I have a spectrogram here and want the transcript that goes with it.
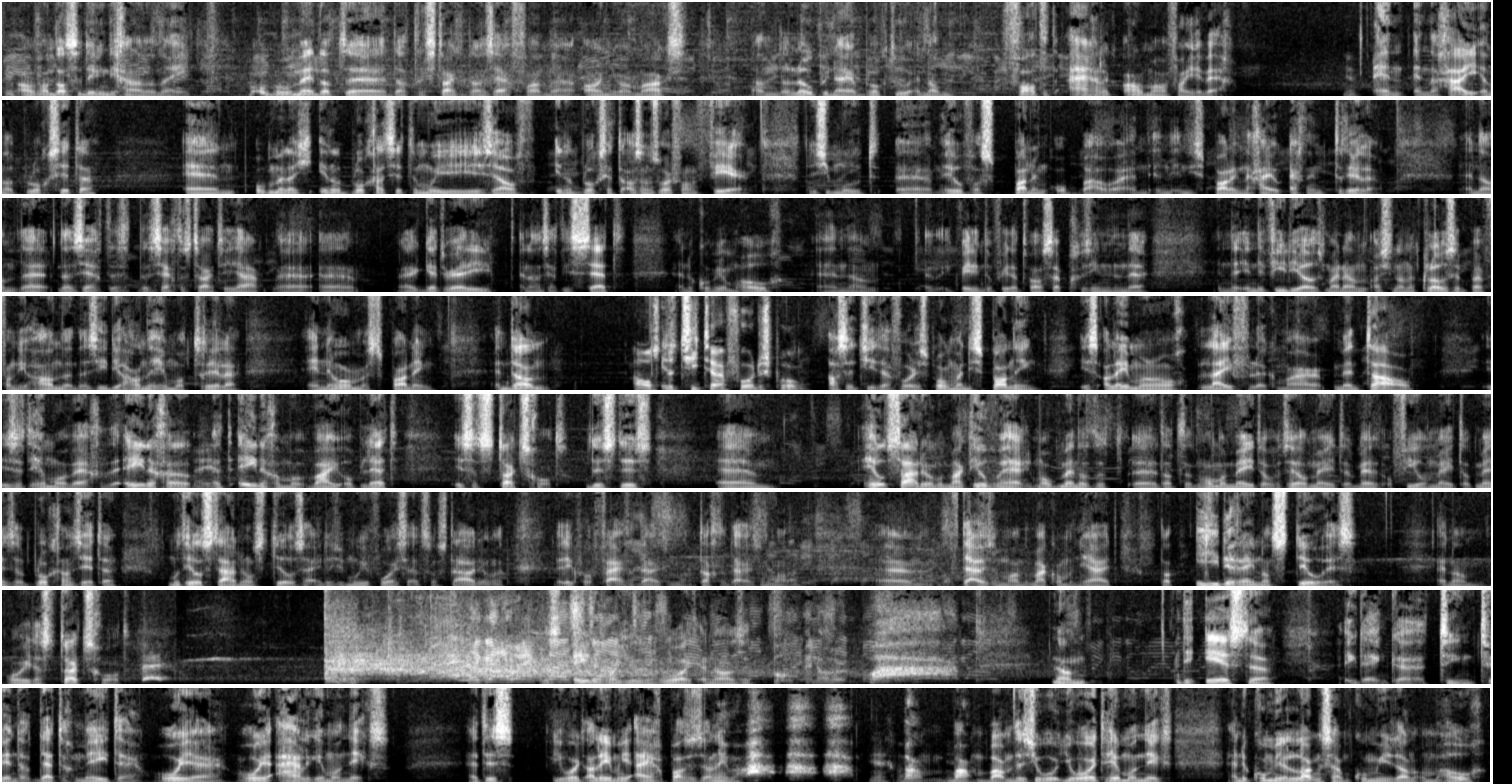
allemaal van dat soort dingen die gaan er dan heen. Maar op het moment dat, dat de starter dan zegt van on your marks... Dan, dan loop je naar je blok toe en dan valt het eigenlijk allemaal van je weg. Ja. En, en dan ga je in dat blok zitten... En op het moment dat je in het blok gaat zitten, moet je jezelf in het blok zetten als een soort van veer. Dus je moet uh, heel veel spanning opbouwen. En in, die spanning dan ga je ook echt in trillen. En dan, uh, dan, zegt, de, dan zegt de starter, ja, uh, get ready. En dan zegt hij set. En dan kom je omhoog. En dan, ik weet niet of je dat wel eens hebt gezien in de, in de, in de video's. Maar dan, als je dan een close-up hebt van die handen, dan zie je die handen helemaal trillen. Enorme spanning. En dan als de cheetah voor de sprong. Als de cheetah voor de sprong. Maar die spanning is alleen maar nog lijfelijk. Maar mentaal is het helemaal weg. De enige, Het enige waar je op let is het startschot. Dus, dus um, heel het stadion dat maakt heel veel herrie. Maar op het moment dat het, uh, dat een 100 meter of 200 meter of 400 meter... dat mensen in het blok gaan zitten, moet heel het stadion stil zijn. Dus je moet je voorstellen, zo'n stadion... weet ik wel, 50.000 man, 80.000 man... Um, of 1000 man, dat maakt allemaal niet uit. Dat iedereen dan stil is. En dan hoor je dat startschot. Dat is het enige wat je hoort. En dan is het boom. En dan, en dan de eerste, ik denk uh, 10, 20, 30 meter, hoor je, hoor je eigenlijk helemaal niks. Het is, je hoort alleen maar je eigen pas. Het is alleen maar bam, bam, bam. Dus je hoort, je hoort helemaal niks. En dan kom je langzaam kom je dan omhoog.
